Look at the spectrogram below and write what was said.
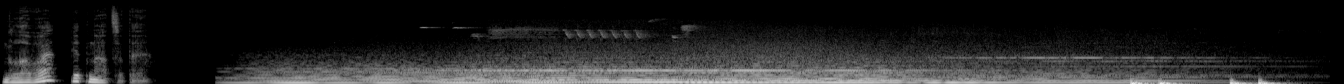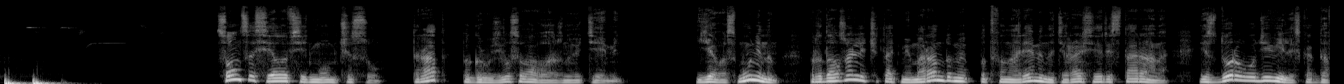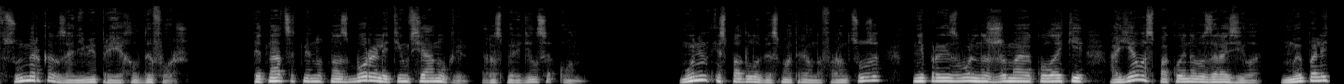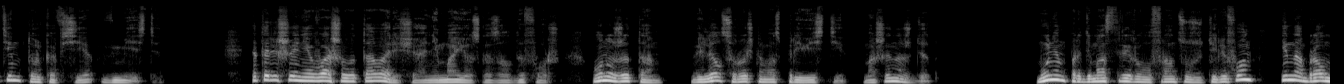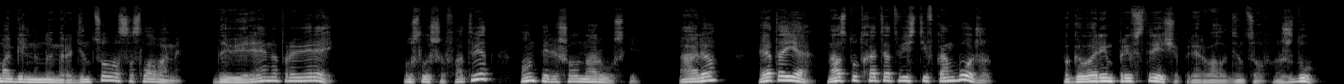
Глава 15. Солнце село в седьмом часу. Трат погрузился во влажную темень. Ева с Муниным продолжали читать меморандумы под фонарями на террасе ресторана и здорово удивились, когда в сумерках за ними приехал Дефорж. «Пятнадцать минут на сборы, летим в Сиануквиль», — распорядился он. Мунин из-под лобья смотрел на француза, непроизвольно сжимая кулаки, а Ева спокойно возразила: "Мы полетим только все вместе". "Это решение вашего товарища, а не мое», — сказал Дефорж. "Он уже там, велел срочно вас привести. Машина ждет». Мунин продемонстрировал французу телефон и набрал мобильный номер Одинцова со словами: "Доверяй, но проверяй". Услышав ответ, он перешел на русский. "Алло, это я. Нас тут хотят везти в Камбоджу. Поговорим при встрече", прервал Одинцов. "Жду".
